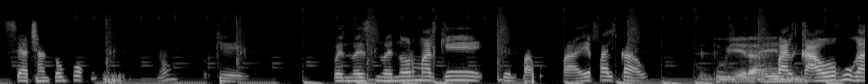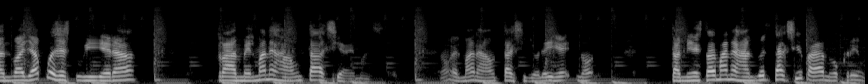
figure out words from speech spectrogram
se achantó un poco, ¿no? Porque pues no es, no es normal que el papá de Falcao estuviera en... Falcao jugando allá, pues estuviera... Ramel manejaba un taxi además, ¿no? Él manejaba un taxi. Yo le dije, no, ¿también estás manejando el taxi? Para, no creo.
